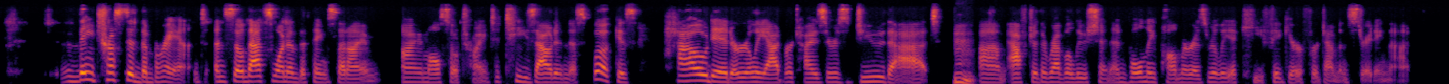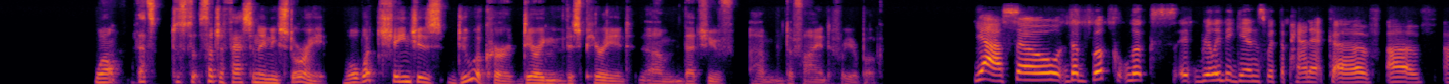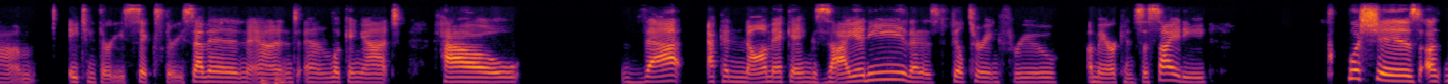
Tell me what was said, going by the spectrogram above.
They trusted the brand. And so that's one of the things that I'm I'm also trying to tease out in this book is how did early advertisers do that hmm. um, after the revolution? And Volney Palmer is really a key figure for demonstrating that. Well, that's just such a fascinating story. Well, what changes do occur during this period um, that you've um, defined for your book? Yeah, so the book looks, it really begins with the panic of, of um, 1836, 37, mm-hmm. and, mm-hmm. and looking at how that economic anxiety that is filtering through American society pushes a,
